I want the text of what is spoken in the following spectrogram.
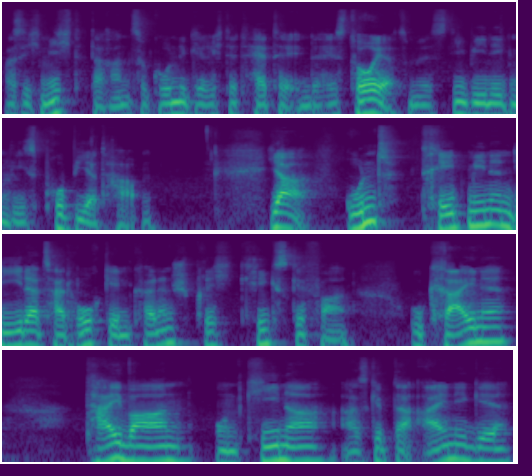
was sich nicht daran zugrunde gerichtet hätte in der Historie, zumindest die wenigen, die es probiert haben. Ja, und Tretminen, die jederzeit hochgehen können, sprich Kriegsgefahren. Ukraine, Taiwan und China. Also es gibt da einige,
